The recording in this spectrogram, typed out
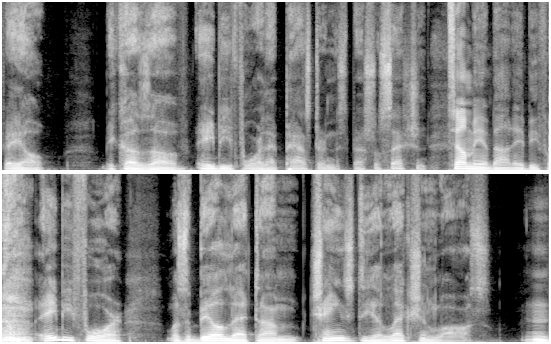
fail, because of AB four that passed during the special session. Tell me about AB4. AB four was a bill that um, changed the election laws. mm.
